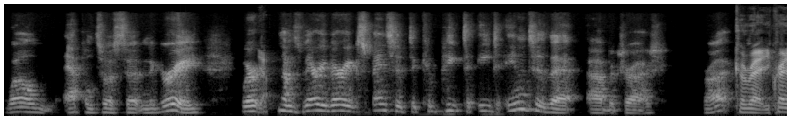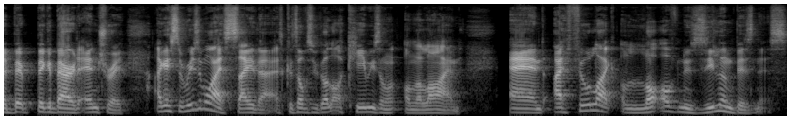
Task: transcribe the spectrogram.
well, Apple to a certain degree, where Yeah. it becomes very, very expensive to compete to eat into that arbitrage, right? Correct. You create a bit bigger barrier to entry. I guess the reason why I say that is because obviously we've got a lot of Kiwis on, on the line. And I feel like a lot of New Zealand business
